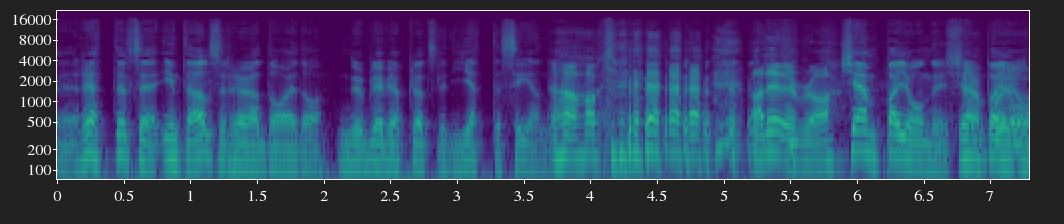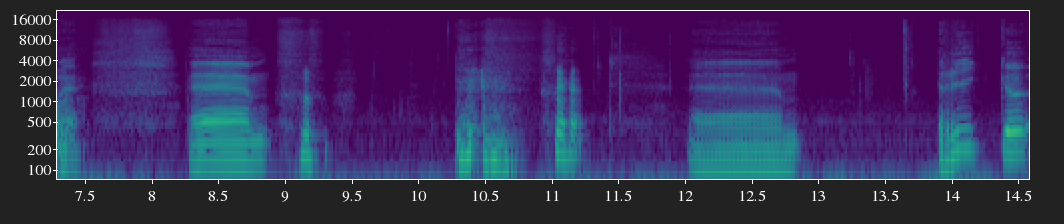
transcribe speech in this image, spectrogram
eh, Rättelse, inte alls röd dag idag Nu blev jag plötsligt jättesen Ja, ja det är bra. Kämpa Johnny, kämpa, Kämpa Johnny, Ehm, Ehm, Riku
